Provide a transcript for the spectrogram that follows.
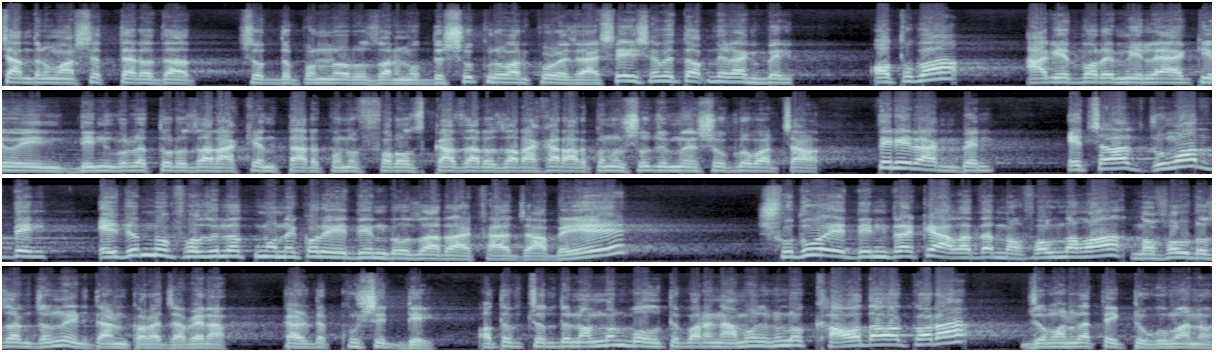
চান্দ্র মাসের তেরো দাঁত চোদ্দ, পনেরো রোজার মধ্যে শুক্রবার পড়ে যায়, সেই হিসাবে তো আপনি রাখবেন। অথবা আগে পরে মিলে কেউ দিনগুলো তো রোজা রাখেন, তার কোনো ফরজ কাজা রোজা রাখার আর কোনো সুযোগ নেই শুক্রবার ছাড়া, তিনি রাখবেন। এছাড়া জুমার দিন এই জন্য ফজিলত মনে করে এই দিন রোজা রাখা যাবে। শুধু এই দিনটাকে আলাদা নফল নেওয়া নফল রোজার জন্য নির্ধারণ করা যাবে না, কারণ এটা খুশির দিন। অতএব চোদ্দ নম্বর বলতে পারেন আমল হলো খাওয়া দাওয়া করা জমান রাতে একটু ঘুমানো।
